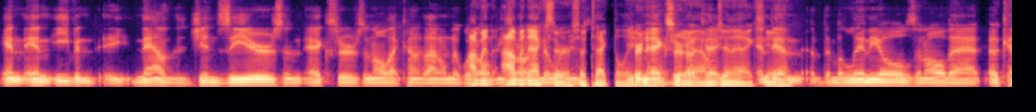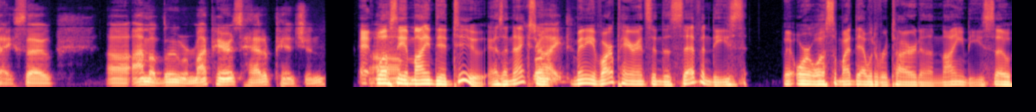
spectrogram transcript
and and even uh, now the Gen Zers and Xers and all that kind of. I don't know what i'm all an these i'm an xer so technically You're an yeah, Xer, yeah, okay. i'm gen x and yeah. then the millennials and all that. Okay, so uh, I'm a boomer. My parents had a pension. Eh, well see um, mine did too as an xer Right. many of our parents in the 70s or well so my dad would have retired in the 90s so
